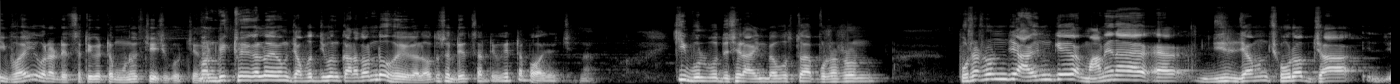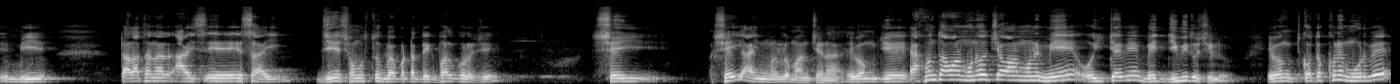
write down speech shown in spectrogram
এই ভয়ে ওরা ডেথ সার্টিফিকেটটা মনে হচ্ছে ইস্যু করছে কনভিক্ট হয়ে গেল এবং যাবজ্জীবন কারাদণ্ডও হয়ে গেল অথচ ডেথ সার্টিফিকেটটা পাওয়া যাচ্ছে না। কি বলব দেশের আইন ব্যবস্থা প্রশাসন প্রশাসন যে আইনকে মানে না যেমন সৌরভ ঝা টালা থানার আইস যে সমস্ত ব্যাপারটা দেখভাল করেছে, সেই সেই আইনগুলো মানছে না। এবং যে, এখন তো আমার মনে হচ্ছে, আমার মনে, মেয়ে ওই টাইমে বে- জীবিত ছিল। এবং কতক্ষণে মরবে,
